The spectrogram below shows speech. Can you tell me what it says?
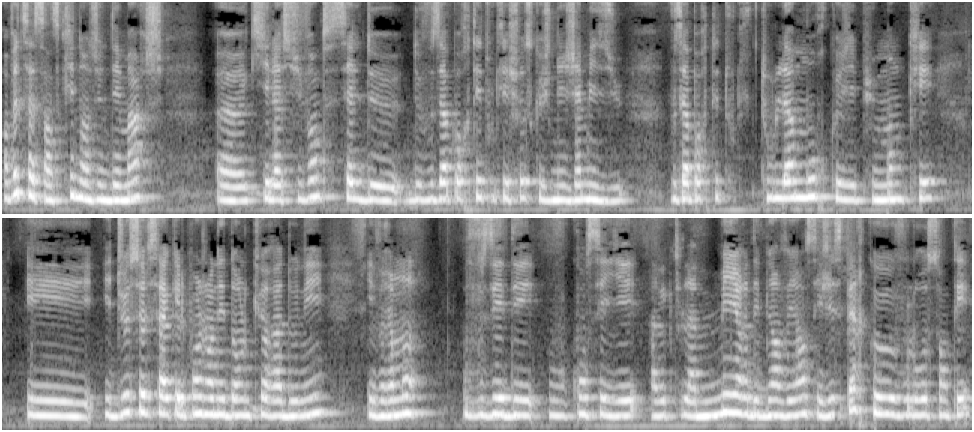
en fait ça s'inscrit dans une démarche euh, qui est la suivante, celle de, de vous apporter toutes les choses que je n'ai jamais eues, vous apporter tout, tout l'amour que j'ai pu manquer. Et, et Dieu seul sait à quel point j'en ai dans le cœur à donner. Et vraiment vous aider, vous conseiller avec la meilleure des bienveillances et j'espère que vous le ressentez.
